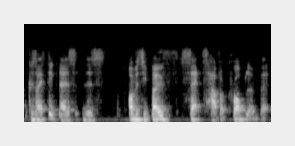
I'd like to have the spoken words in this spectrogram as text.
because uh, I think there's there's obviously both sets have a problem, but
